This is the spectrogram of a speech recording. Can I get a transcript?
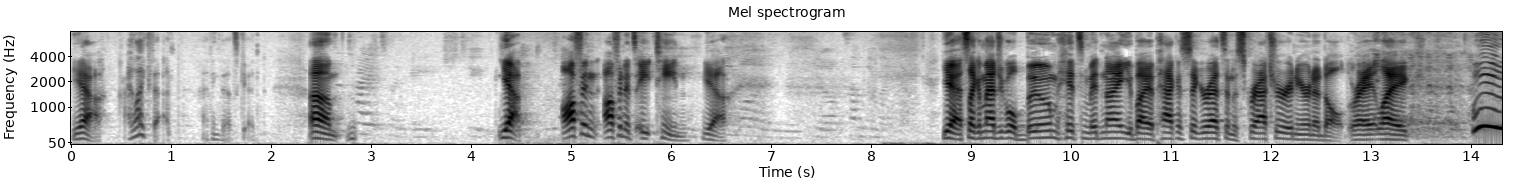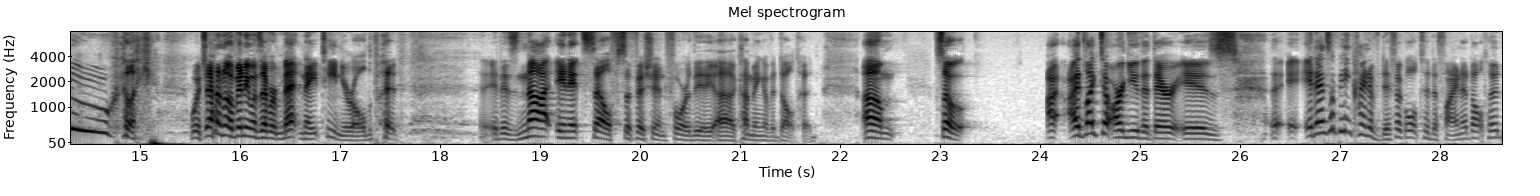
Yeah. I like that. I think that's good. Um, yeah, often often it's 18. Yeah. Yeah, it's like a magical boom hits midnight. You buy a pack of cigarettes and a scratcher, and you're an adult, right? Like, woo! Like, which I don't know if anyone's ever met an 18 year old, but it is not in itself sufficient for the uh, coming of adulthood. Um, so, I, would like to argue that there is it ends up being kind of difficult to define adulthood.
